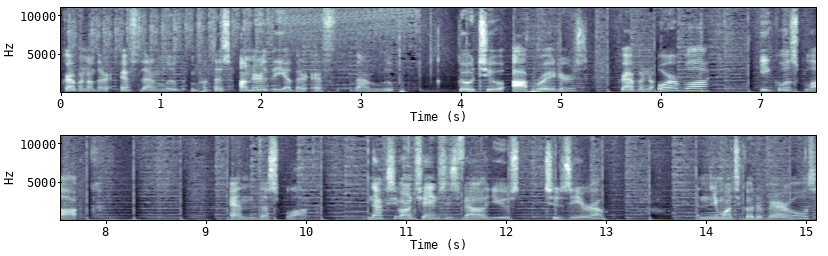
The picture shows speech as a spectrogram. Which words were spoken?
grab another if then loop and put this under the other if then loop Go to operators, grab an OR block, equals block, and this block. Next you want to change these values to zero. And then you want to go to variables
